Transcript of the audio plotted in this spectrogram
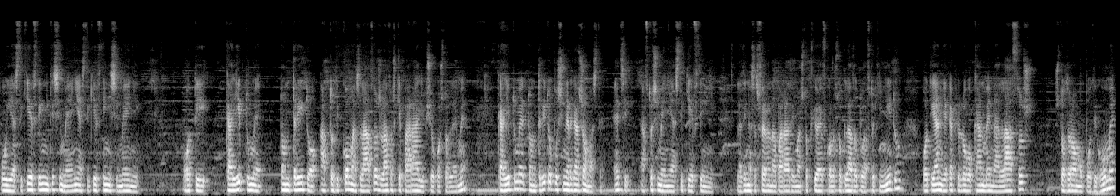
που η αστική ευθύνη τι σημαίνει, η αστική ευθύνη σημαίνει ότι καλύπτουμε τον τρίτο από το δικό μας λάθος, λάθος και παράληψη όπως το λέμε, καλύπτουμε τον τρίτο που συνεργαζόμαστε. Έτσι, αυτό σημαίνει αστική ευθύνη. Δηλαδή να σας φέρω ένα παράδειγμα στο πιο εύκολο στον κλάδο του αυτοκινήτου, ότι αν για κάποιο λόγο κάνουμε ένα λάθος στο δρόμο που οδηγούμε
